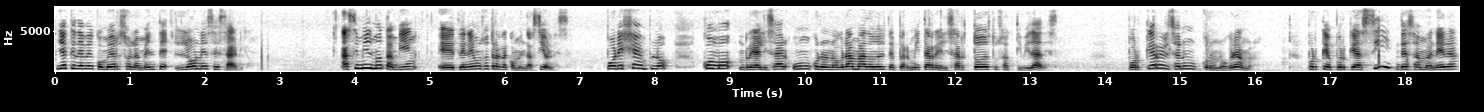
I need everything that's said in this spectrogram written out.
ya que debe comer solamente lo necesario. Asimismo, también eh, tenemos otras recomendaciones. Por ejemplo, cómo realizar un cronograma donde te permita realizar todas tus actividades. ¿Por qué realizar un cronograma? ¿Por qué? Porque así, de esa manera,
